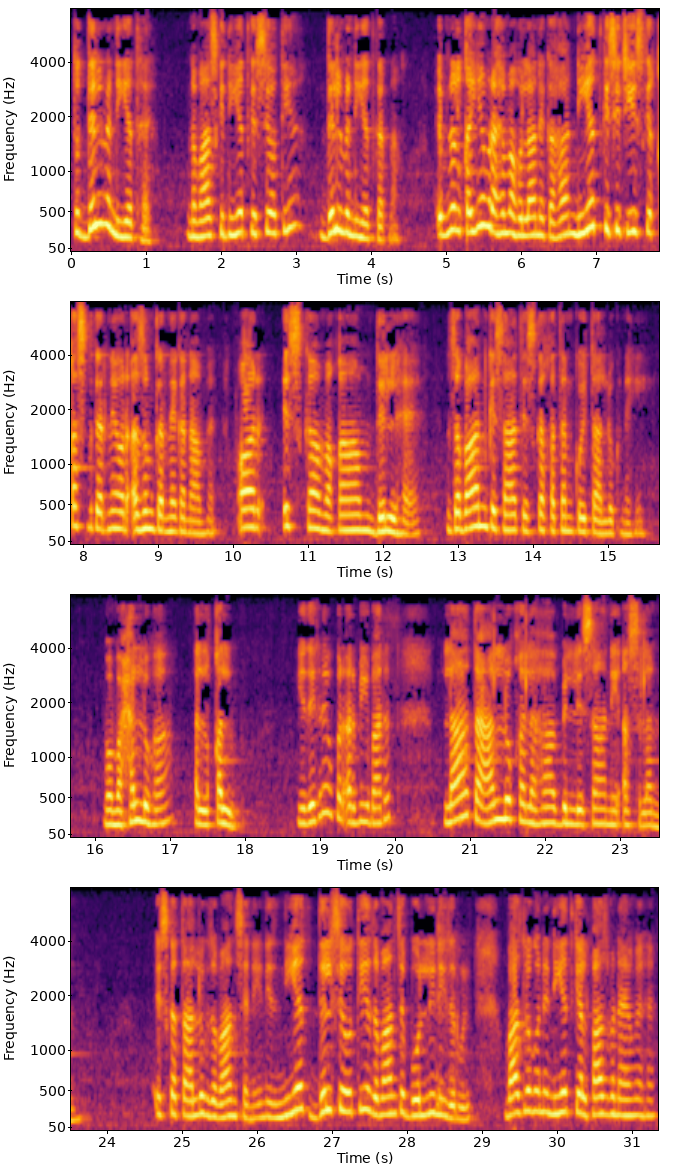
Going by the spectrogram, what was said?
تو دل میں نیت ہے۔ نماز کی نیت کس سے ہوتی ہے؟ دل میں نیت کرنا۔ ابن القیم رحمہ اللہ نے کہا، نیت کسی چیز کے قصد کرنے اور عزم کرنے کا نام ہے۔ اور اس کا مقام دل ہے۔ زبان کے ساتھ اس کا قطن کوئی تعلق نہیں۔ وہ محل القلب۔ یہ دیکھ رہے اوپر عربی عبارت؟ لا تعلق لها باللسان اصلا۔ اس کا تعلق زبان سے نہیں نیت دل سے ہوتی ہے، زبان سے بولنی نہیں ضروری۔ بعض لوگوں نے نیت کے الفاظ بنائے ہوئے ہیں،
